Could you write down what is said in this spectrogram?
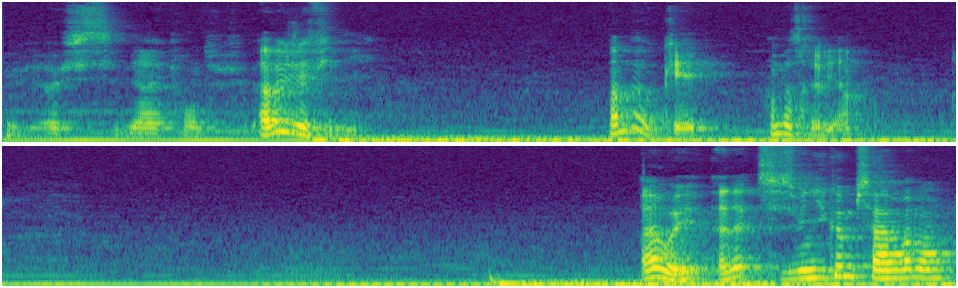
Je vais vérifier si bien répondu. Ah bah j'ai fini. Ah bah ok. Ah bah très bien. Ah ouais, ah, ça se finit comme ça, vraiment.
